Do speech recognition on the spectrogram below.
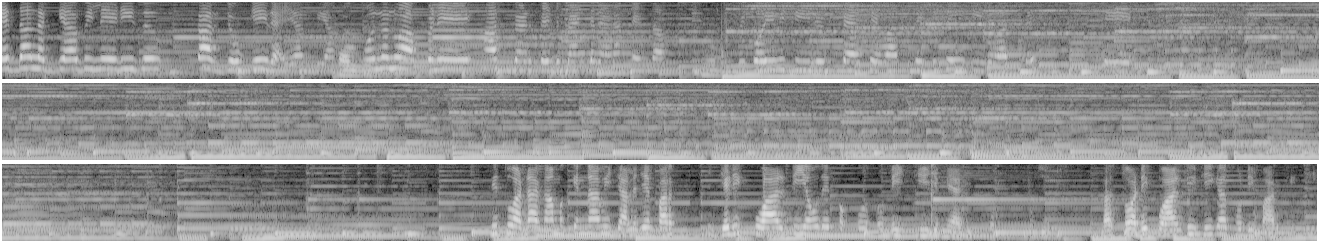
ਇਦਾਂ ਲੱਗਿਆ ਵੀ ਲੇਡੀਜ਼ ਘਰ ਜੋਗੇ ਹੀ ਰਹਿ ਜਾਂਦੀਆਂ ਹਾਂਜੀ। ਉਹਨਾਂ ਨੂੰ ਆਪਣੇ ਹਸਬੰਡ ਤੇ ਡਿਪੈਂਡ ਰਹਿਣਾ ਪੈਂਦਾ। ਵੀ ਕੋਈ ਵੀ ਚੀਜ਼ ਪੈਸੇ ਵਾਸਤੇ ਕਿਸੇ ਵੀ ਚੀਜ਼ ਵਾਸਤੇ ਤੇ ਵੀ ਤੁਹਾਡਾ ਕੰਮ ਕਿੰਨਾ ਵੀ ਚੱਲ ਜੇ ਪਰ ਜਿਹੜੀ ਕੁਆਲਿਟੀ ਆ ਉਹਦੇ ਪੱਖੋਂ ਤੁਹਾਡੀ ਚੀਜ਼ ਮਿਆਰੀ ਹੋਵੇ ਜੀ। ਬਸ ਤੁਹਾਡੀ ਕੁਆਲਿਟੀ ਠੀਕ ਆ ਤੁਹਾਡੀ ਮਾਰਕੀਟ ਠੀਕ।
